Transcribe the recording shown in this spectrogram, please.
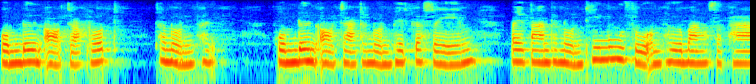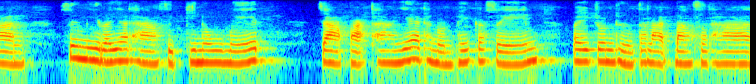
ผมเดินออกจากรถถนน ผมเดินออกจากถนนเพชรเกษม ไปตามถนนที่มุ่งสู่อำเภอบางสะพาน ซึ่งมีระยะทาง 10 กิโลเมตร จากปากทางแยกถนนเพชรเกษม ไปจนถึงตลาดบางสะพาน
